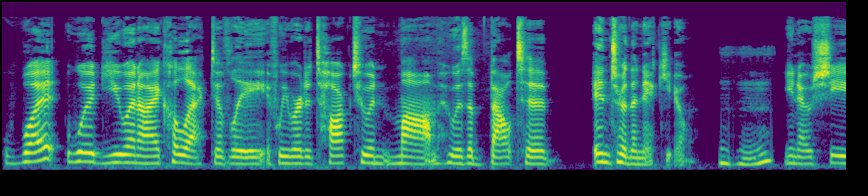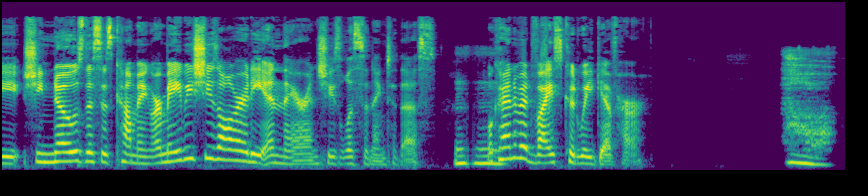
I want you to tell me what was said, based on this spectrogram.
what would you and I collectively, if we were to talk to a mom who is about to enter the NICU? hmm You know, she she knows this is coming, or maybe she's already in there and she's listening to this. hmm What kind of advice could we give her?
